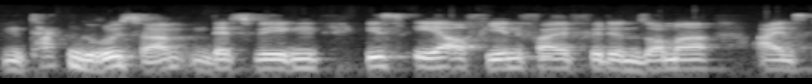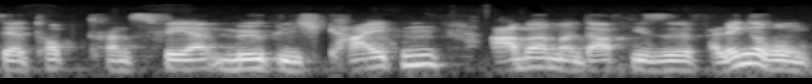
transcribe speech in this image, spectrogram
einen Tacken größer. Und deswegen ist er auf jeden Fall für den Sommer eins der Top-Transfermöglichkeiten. Aber man darf diese Verlängerung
